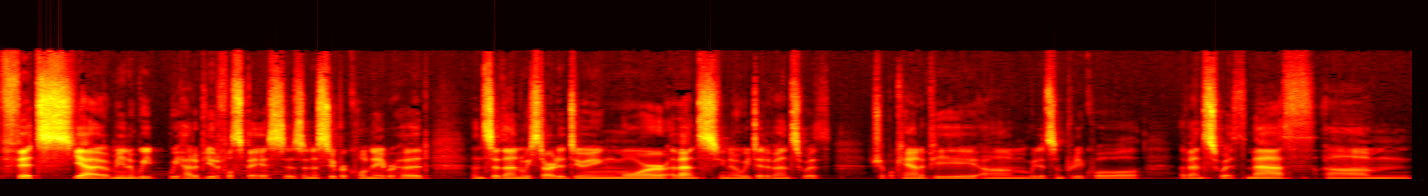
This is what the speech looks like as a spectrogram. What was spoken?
Fitz, yeah, I mean, we we had a beautiful space. It was in a super cool neighborhood, and so then we started doing more events. You know, we did events with Triple Canopy. Um, we did some pretty cool events with math. Um,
